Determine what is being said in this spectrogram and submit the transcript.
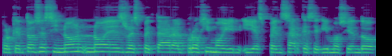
Porque entonces, si no, no es respetar al prójimo y es pensar que seguimos siendo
